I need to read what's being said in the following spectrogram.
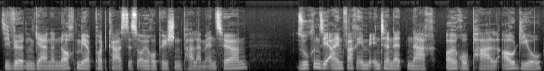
Sie würden gerne noch mehr Podcasts des Europäischen Parlaments hören? Suchen Sie einfach im Internet nach Europal Audio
